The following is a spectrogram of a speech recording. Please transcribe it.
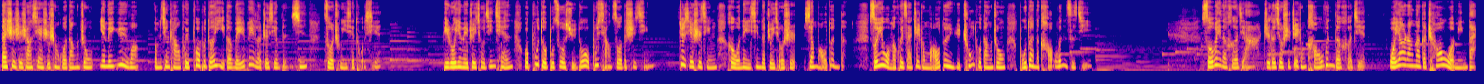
但事实上，现实生活当中，因为欲望，我们经常会迫不得已的违背了这些本心，做出一些妥协。比如，因为追求金钱，我不得不做许多我不想做的事情，这些事情和我内心的追求是相矛盾的，所以我们会在这种矛盾与冲突当中不断的拷问自己。所谓的和解啊，指的就是这种拷问的和解。我要让那个超我明白。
